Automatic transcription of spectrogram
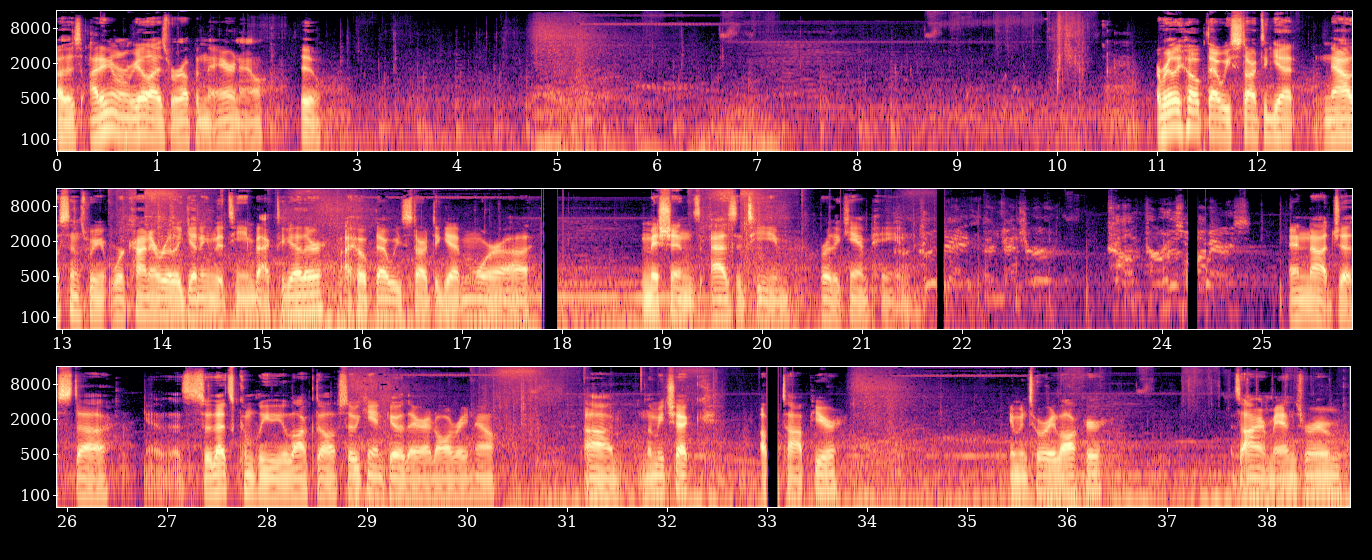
Oh, this I didn't even realize we're up in the air now, too. I really hope that we start to get now since we, we're kind of really getting the team back together. I hope that we start to get more uh, missions as a team for the campaign. And not just, uh, yeah, that's, so that's completely locked off, so we can't go there at all right now. Um, let me check up top here. Inventory locker. That's Iron Man's room.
